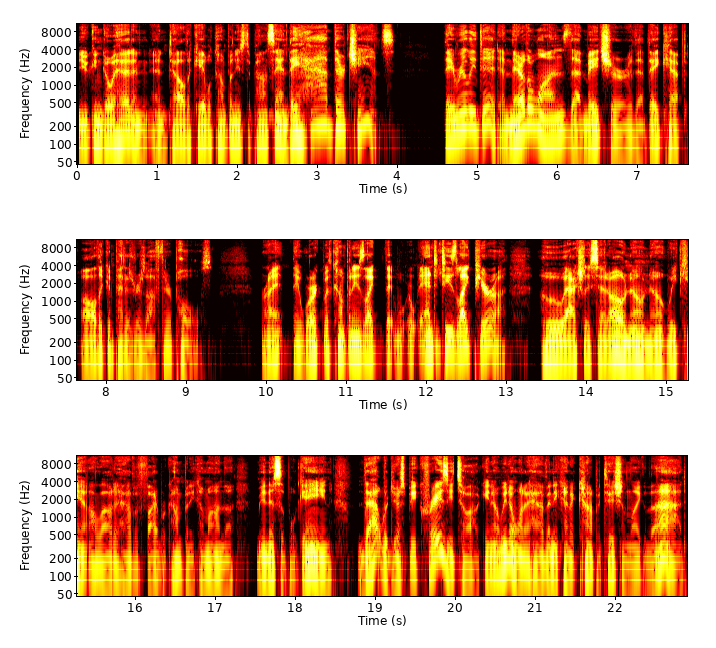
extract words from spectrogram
you can go ahead and, and tell the cable companies to pound sand. They had their chance. They really did. And they're the ones that made sure that they kept all the competitors off their poles, right? They worked with companies like the, entities like Pura, who actually said, oh, no, no, we can't allow to have a fiber company come on the municipal gain. That would just be crazy talk. You know, we don't want to have any kind of competition like that.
